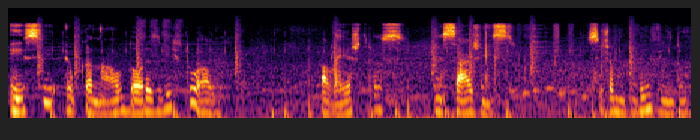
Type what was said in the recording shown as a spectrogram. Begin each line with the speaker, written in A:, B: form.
A: Esse é o canal Doras Virtual. Palestras, mensagens. Seja muito bem-vindo.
